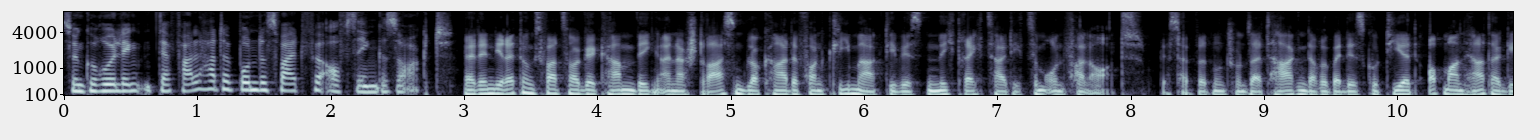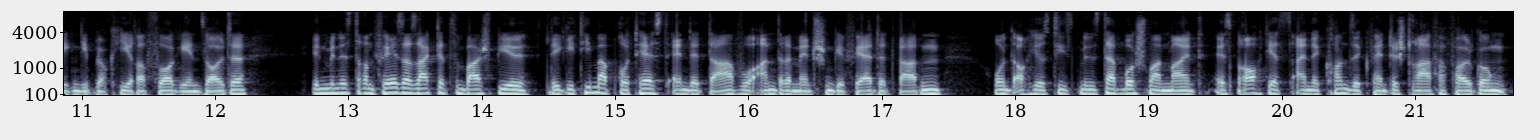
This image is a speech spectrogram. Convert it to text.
Sönke Röhling, der Fall hatte bundesweit für Aufsehen gesorgt. Ja, denn die Rettungsfahrzeuge kamen wegen einer Straßenblockade von Klimaaktivisten nicht rechtzeitig zum Unfallort. Deshalb wird nun schon seit Tagen darüber diskutiert, ob man härter gegen die Blockierer vorgehen sollte. Innenministerin Faeser sagte zum Beispiel, legitimer Protest endet da, wo andere Menschen gefährdet werden. Und auch Justizminister Buschmann meint, es braucht jetzt eine konsequente Strafverfolgung.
